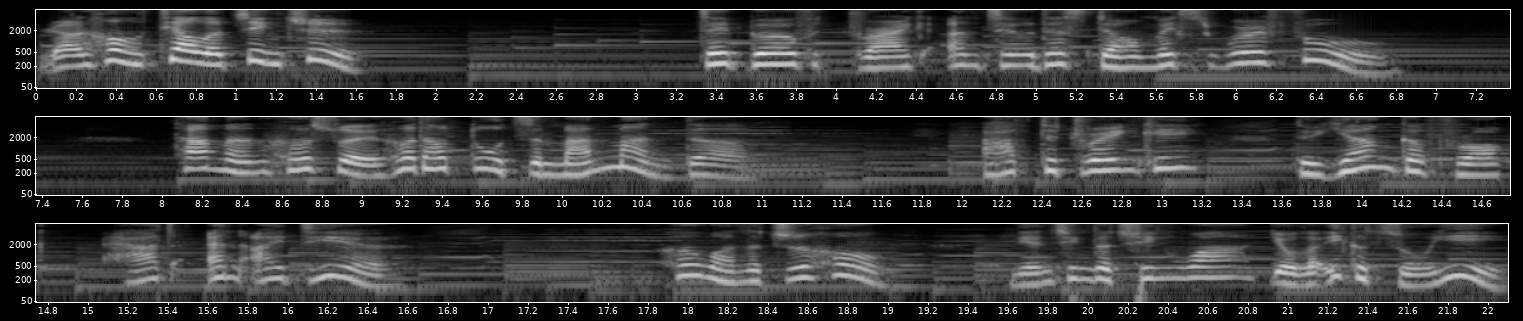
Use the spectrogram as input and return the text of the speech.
然后跳了进去。They both drank until their stomachs were full. 他们喝水喝到肚子满满的。After drinking, the younger frog had an idea. 喝完了之后，年轻的青蛙有了一个主意。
